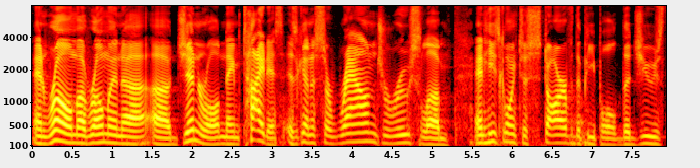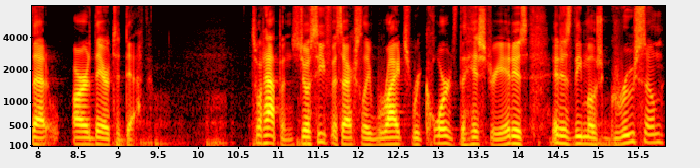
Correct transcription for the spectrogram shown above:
And Rome, a Roman uh, uh, general named Titus, is going to surround Jerusalem and he's going to starve the people, the Jews that are there to death. That's what happens. Josephus actually writes, records the history. It is, it is the most gruesome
